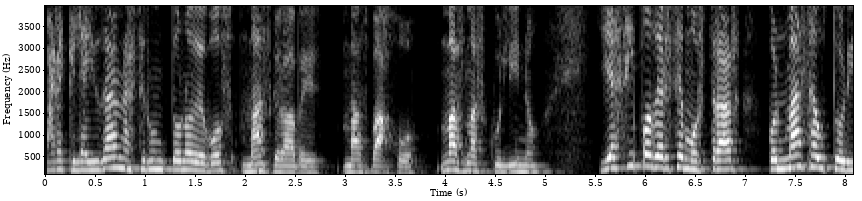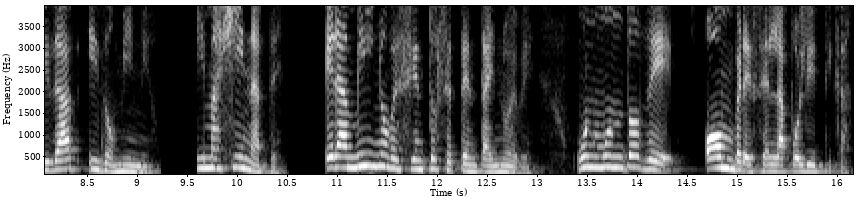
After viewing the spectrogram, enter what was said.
para que le ayudaran a hacer un tono de voz más grave, más bajo, más masculino, y así poderse mostrar con más autoridad y dominio. Imagínate, era 1979, un mundo de hombres en la política,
